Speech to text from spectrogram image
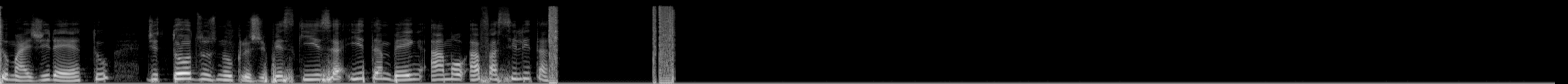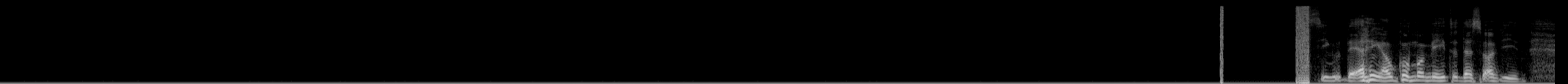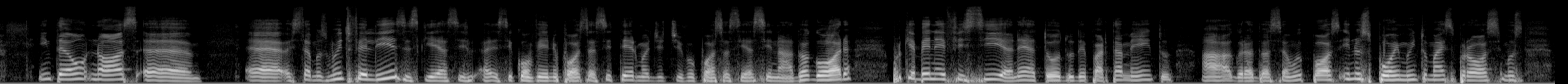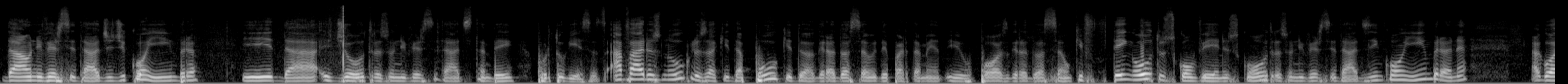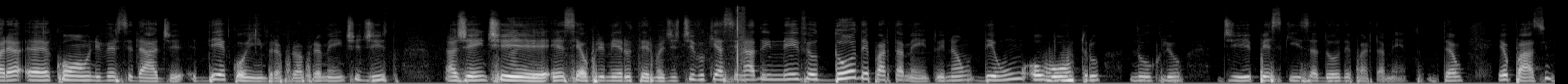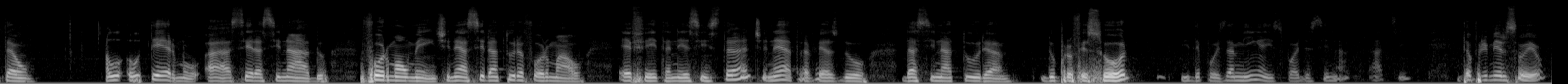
muito mais direto de todos os núcleos de pesquisa e também a, a facilitação dela em algum momento da sua vida. Então, nós é, é, estamos muito felizes que esse, esse, convênio possa, esse termo aditivo possa ser assinado agora, porque beneficia né, todo o departamento, a graduação e pós, e nos põe muito mais próximos da Universidade de Coimbra e, da, e de outras universidades também portuguesas. Há vários núcleos aqui da PUC, da graduação e departamento e o pós-graduação, que tem outros convênios com outras universidades em Coimbra, né? Agora, é, com a Universidade de Coimbra propriamente dita, a gente, esse é o primeiro termo aditivo que é assinado em nível do departamento e não de um ou outro núcleo de pesquisa do departamento. Então, eu passo então o, o termo a ser assinado formalmente, né, a assinatura formal é feita nesse instante, né, através do, da assinatura do professor e depois a minha, isso pode assinar. assim. Então, primeiro sou eu.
